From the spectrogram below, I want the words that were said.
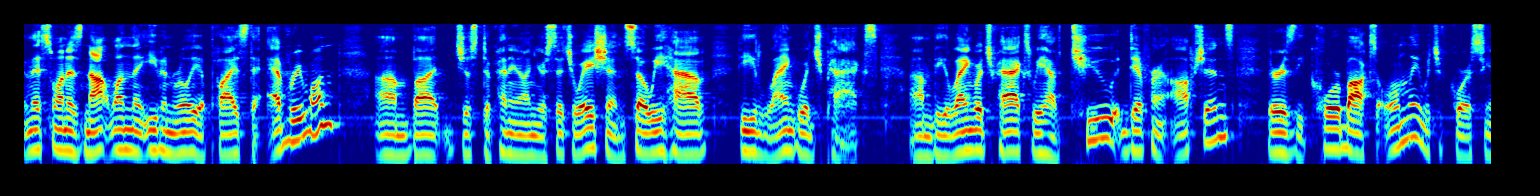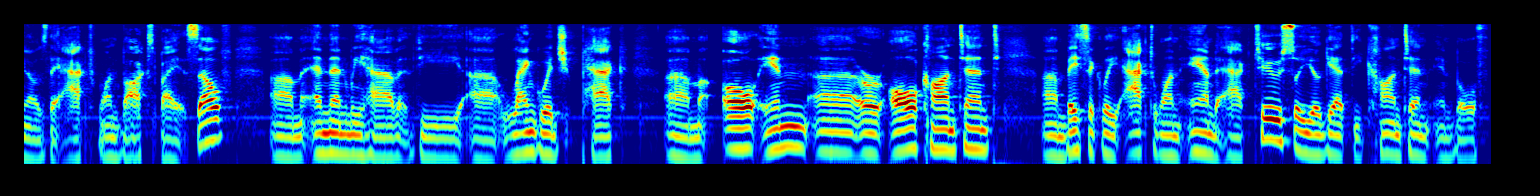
and this one is not one that even really applies to everyone, um, but just depending on your situation. So we have the language packs. Um, the language packs, we have two different options. There is the core box only, which of course, you know, is the Act 1 box by itself. Um, and then we have the uh, language pack um, all in uh, or all content, um, basically Act 1 and Act 2. So you'll get the content in both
